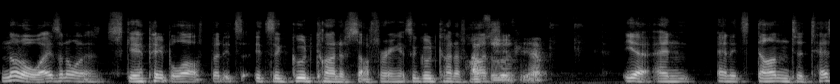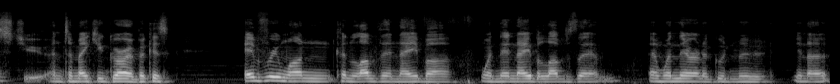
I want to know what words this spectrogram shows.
not always. I don't want to scare people off, but it's it's a good kind of suffering. It's a good kind of hardship. absolutely yeah Yeah, and and it's done to test you and to make you grow because everyone can love their neighbor when their neighbor loves them and when they're in a good mood, you know.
